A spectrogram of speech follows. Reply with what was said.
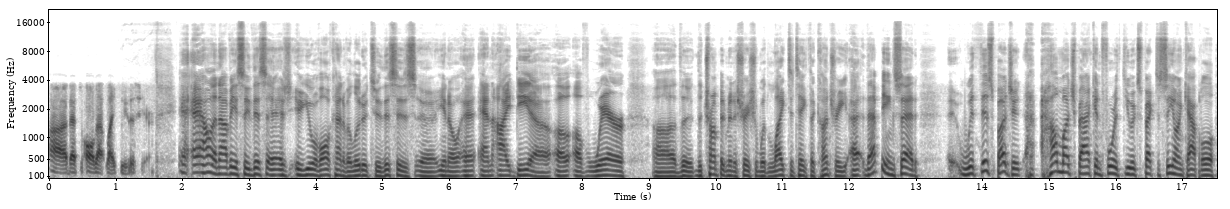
uh, that's all that likely this year. Alan, obviously, this, as you have all kind of alluded to, this is uh, you know a, an idea of, of where uh, the the Trump administration would like to take the country. Uh, that being said with this budget, how much back and forth do you expect to see on Capitol?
